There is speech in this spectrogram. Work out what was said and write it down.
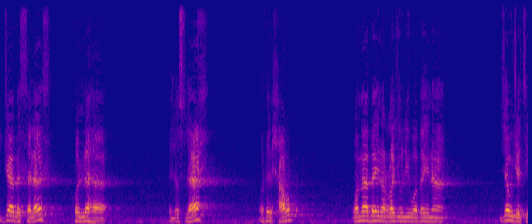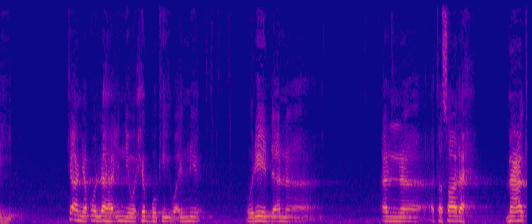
جاب الثلاث كلها في الإصلاح وفي الحرب وما بين الرجل وبين زوجته كأن يقول لها إني أحبك وإني أريد أن أن أتصالح معك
